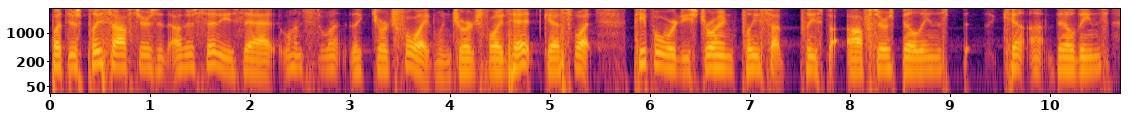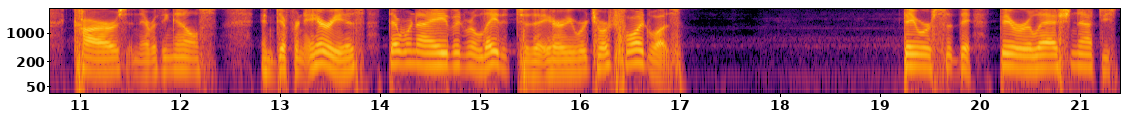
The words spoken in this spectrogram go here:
But there's police officers in other cities that once, like George Floyd, when George Floyd hit, guess what? People were destroying police uh, police officers, buildings, Uh, buildings, cars, and everything else in different areas that were not even related to the area where George Floyd was. They were they, they were lashing out, just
